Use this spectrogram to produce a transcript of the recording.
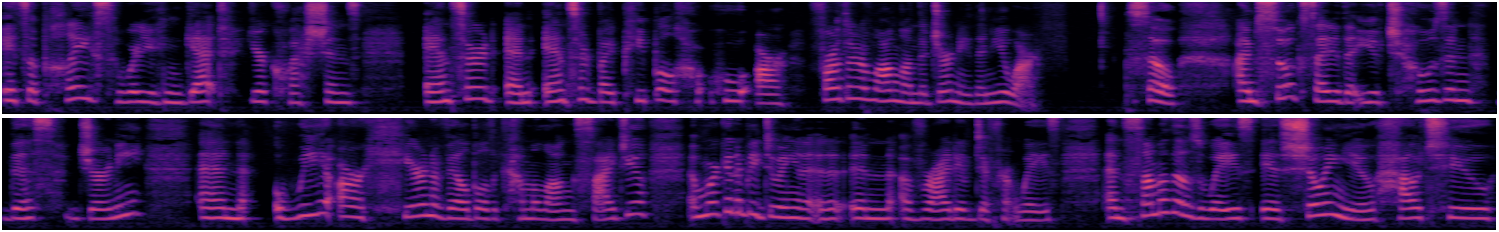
It's a place where you can get your questions answered and answered by people who are further along on the journey than you are. So I'm so excited that you've chosen this journey and we are here and available to come alongside you. And we're going to be doing it in a variety of different ways. And some of those ways is showing you how to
